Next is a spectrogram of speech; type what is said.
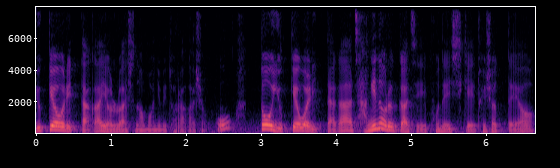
6개월 있다가 연로하신 어머님이 돌아가셨고 또 6개월 있다가 장인어른까지 보내시게 되셨대요.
